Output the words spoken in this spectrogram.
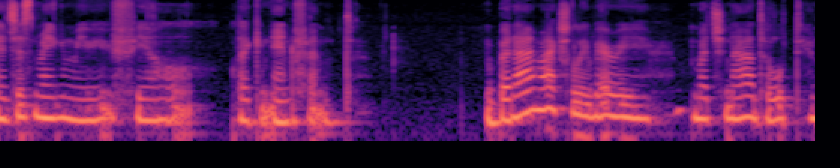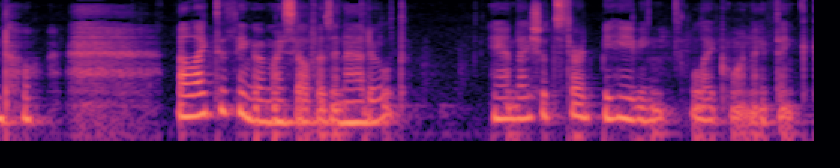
It's just making me feel like an infant. But I'm actually very much an adult, you know. I like to think of myself as an adult, and I should start behaving like one, I think.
